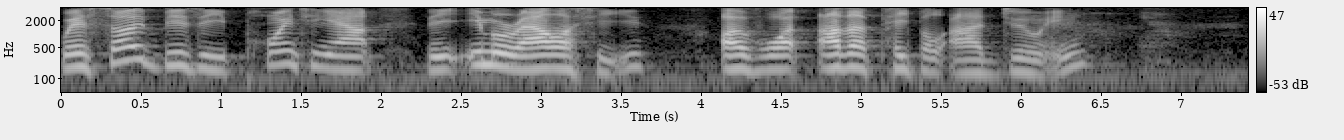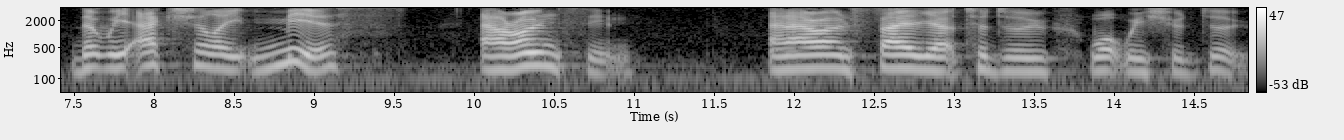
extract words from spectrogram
we're so busy pointing out the immorality of what other people are doing that we actually miss our own sin and our own failure to do what we should do.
